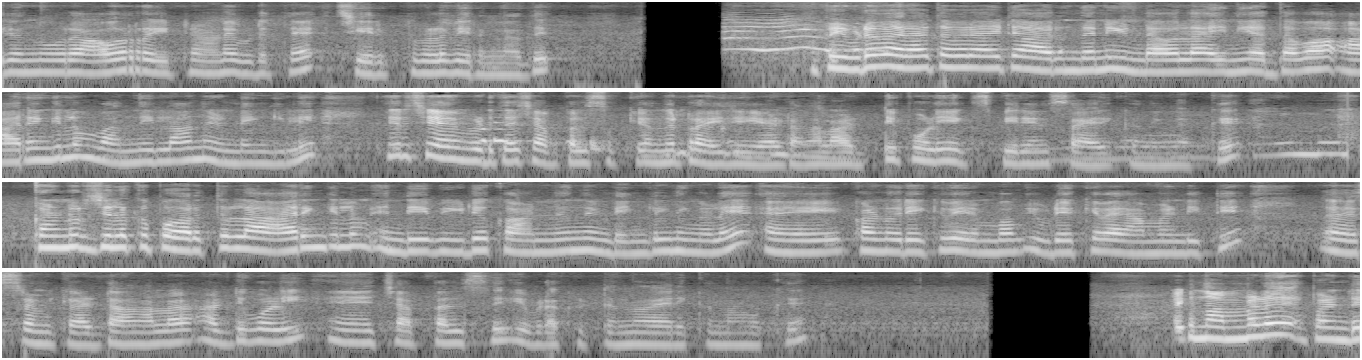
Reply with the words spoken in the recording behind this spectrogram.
ഇരുന്നൂറ് ആ ഒരു റേറ്റാണ് ഇവിടുത്തെ ചെരുപ്പുകൾ വരുന്നത്. അപ്പോൾ ഇവിടെ വരാത്തവരായിട്ട് ആരും തന്നെ ഉണ്ടാവില്ല. ഇനി അഥവാ ആരെങ്കിലും വന്നില്ല എന്നുണ്ടെങ്കിൽ തീർച്ചയായും ഇവിടുത്തെ ചപ്പൽസൊക്കെ ഒന്ന് ട്രൈ ചെയ്യാം കേട്ടോ. നല്ല അടിപൊളി എക്സ്പീരിയൻസ് ആയിരിക്കും നിങ്ങൾക്ക്. കണ്ണൂർ ജില്ലക്ക് പുറത്തുള്ള ആരെങ്കിലും എന്റെ ഈ വീഡിയോ കാണുന്നുണ്ടെങ്കിൽ നിങ്ങൾ കണ്ണൂരേക്ക് വരുമ്പം ഇവിടെയൊക്കെ വരാൻ വേണ്ടിയിട്ട് ശ്രമിക്കാം കേട്ടോ നല്ല അടിപൊളി ചപ്പൽസ് ഇവിടെ കിട്ടുന്നതായിരിക്കും നമുക്ക്. അപ്പം നമ്മൾ പണ്ട്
